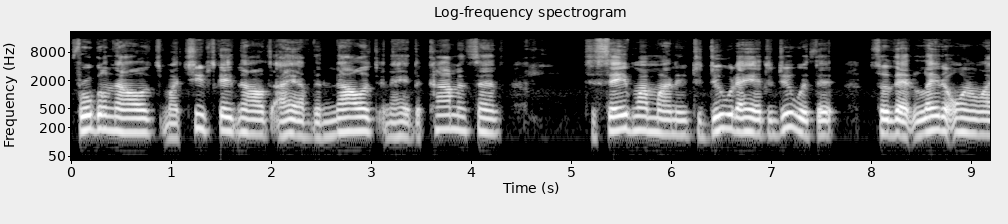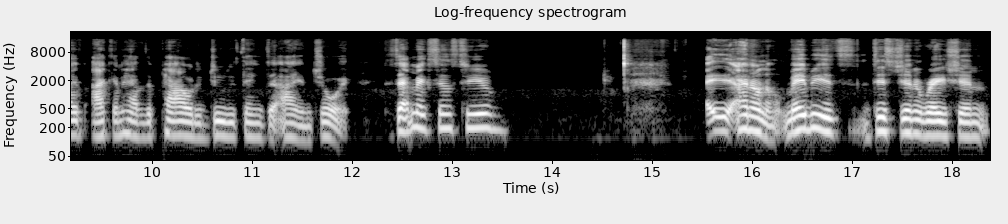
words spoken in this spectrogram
frugal knowledge, my cheapskate knowledge. I have the knowledge and I had the common sense to save my money, to do what I had to do with it, so that later on in life I can have the power to do the things that I enjoy. Does that make sense to you? I, I don't know. Maybe it's this generation.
